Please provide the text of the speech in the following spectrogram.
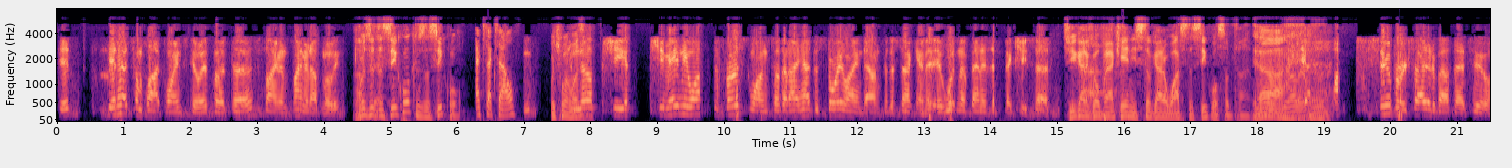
it it had some plot points to it, but uh, it's fine, and fine enough movie. Was it the sequel? Because the sequel. XXL. Which one was no, it? she she made me watch the first one so that I had the storyline down for the second. It, it wouldn't have been as epic, she said. So you got to go back in. You still got to watch the sequel sometime. Yeah. I'm super excited about that too.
